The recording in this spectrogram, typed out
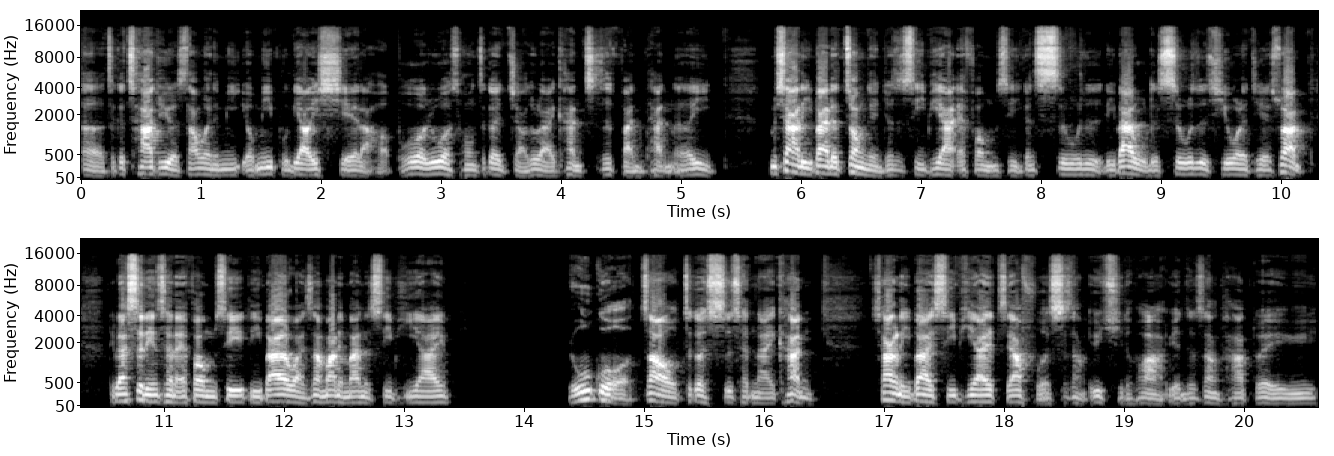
呃这个差距有稍微的弥有弥补掉一些了哈。不过如果从这个角度来看，只是反弹而已。那么下礼拜的重点就是 CPI、FOMC 跟失物日，礼拜五的失物日期货的结算，礼拜四凌晨的 FOMC，礼拜二晚上八点半的 CPI。如果照这个时程来看，下个礼拜 CPI 只要符合市场预期的话，原则上它对于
